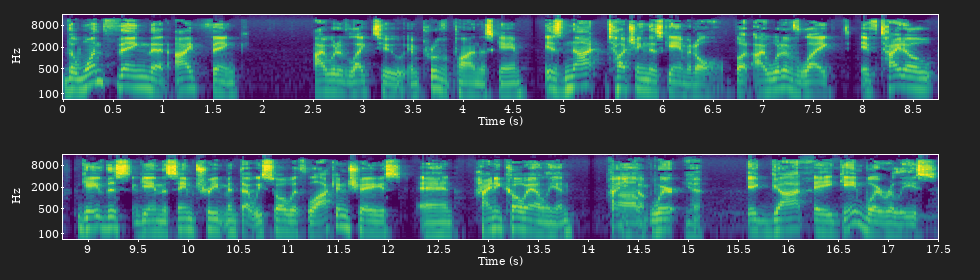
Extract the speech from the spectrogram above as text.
The one thing that I think I would have liked to improve upon in this game is not touching this game at all. But I would have liked if Taito gave this game the same treatment that we saw with Lock and Chase and Heiankyo Alien, Heine um, where yeah. it got a Game Boy release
